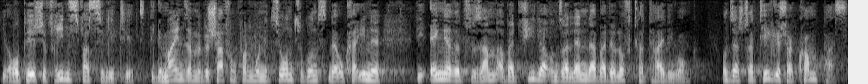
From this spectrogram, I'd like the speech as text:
Die europäische Friedensfazilität, die gemeinsame Beschaffung von Munition zugunsten der Ukraine, die engere Zusammenarbeit vieler unserer Länder bei der Luftverteidigung, unser strategischer Kompass,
